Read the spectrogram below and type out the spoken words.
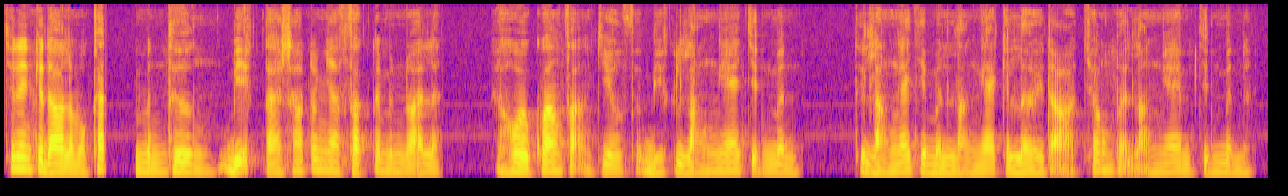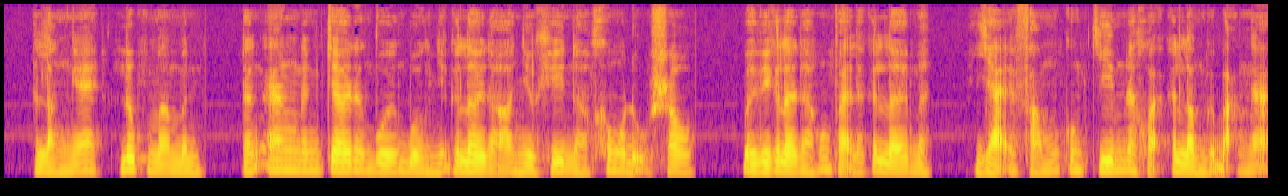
Cho nên cái đó là một cách mình thường biết tại sao trong nhà Phật thì mình nói là cái hồi quang phản chiếu phải biết lắng nghe chính mình. Thì lắng nghe chính mình lắng nghe cái lời đó chứ không phải lắng nghe chính mình. Lắng nghe lúc mà mình đang ăn, đang chơi, đang vui, đang buồn những cái lời đó nhiều khi nó không có đủ sâu. Bởi vì cái lời đó không phải là cái lời mà giải phóng con chim ra khỏi cái lồng của bản ngã.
